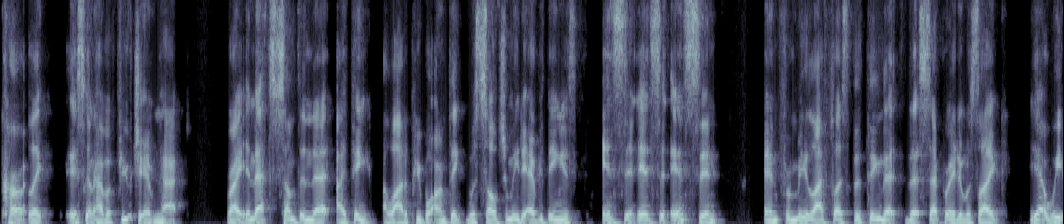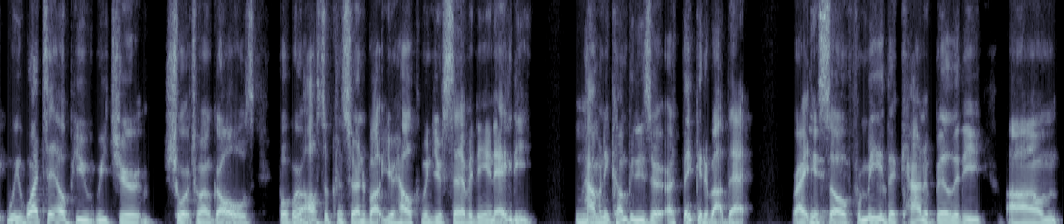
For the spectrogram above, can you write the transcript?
current like it's going to have a future impact right? And that's something that i think a lot of people aren't thinking with social media everything is instant instant instant. And for me life plus the thing that that separated was like yeah we we want to help you reach your short-term goals but we're also concerned about your health when you're 70 and 80 how Mm. many companies are, are thinking about that right? Yeah. and so for me the accountability um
